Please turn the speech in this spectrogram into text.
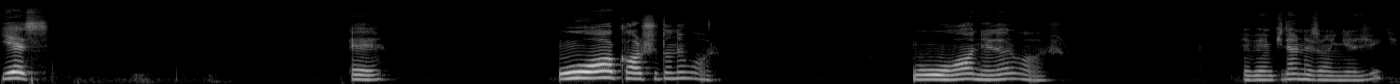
Yes. E. Oha karşıda ne var? Oha neler var? E benimkiler ne zaman gelecek?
